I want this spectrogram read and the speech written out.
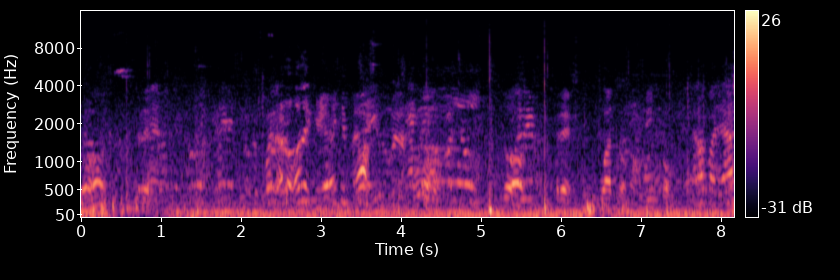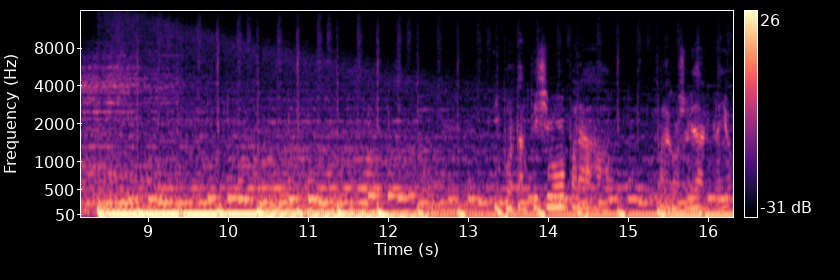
Dos, tres. Claro, vale, que hay que dos, tres, cuatro, cinco. Importantísimo para, para consolidar el playoff.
